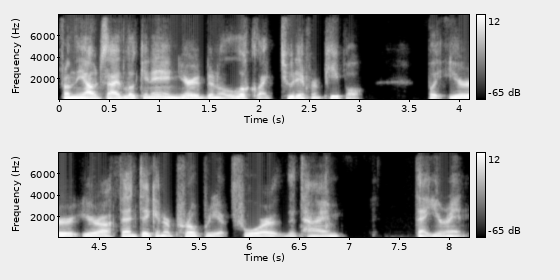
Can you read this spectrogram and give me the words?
from the outside looking in, you're going to look like two different people but you're you're authentic and appropriate for the time that you're in.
